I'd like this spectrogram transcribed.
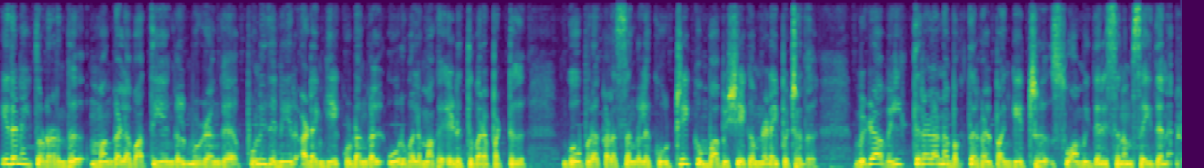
இதனைத் தொடர்ந்து மங்கள வாத்தியங்கள் முழங்க புனித நீர் அடங்கிய குடங்கள் ஊர்வலமாக எடுத்து வரப்பட்டு கோபுர கலசங்களுக்கு ஊற்றி கும்பாபிஷேகம் நடைபெற்றது. விழாவில் திரளான பக்தர்கள் பங்கேற்று சுவாமி தரிசனம் செய்தனர்.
